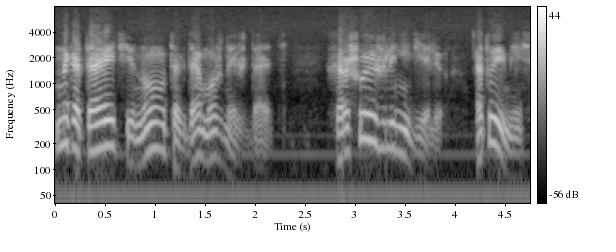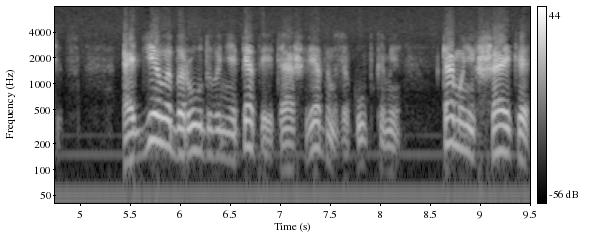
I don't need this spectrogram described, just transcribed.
Накатаете, ну, тогда можно и ждать. Хорошо, ежели неделю, а то и месяц. Отдел оборудования, пятый этаж, рядом с закупками. Там у них шайка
